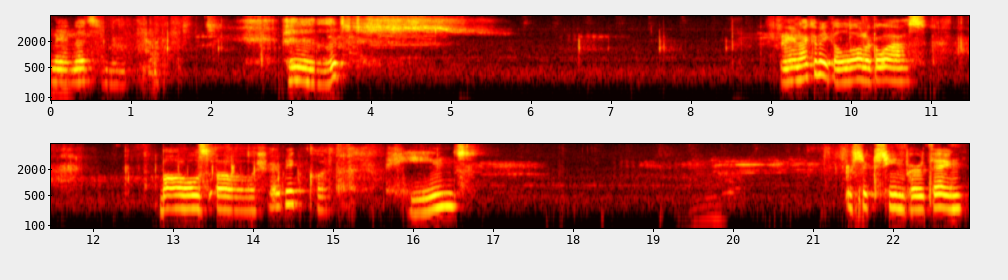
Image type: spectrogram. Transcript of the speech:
Man, that's let's. Man, I can make a lot of glass bottles. Uh, should I make glass panes? Or 16 per thing.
